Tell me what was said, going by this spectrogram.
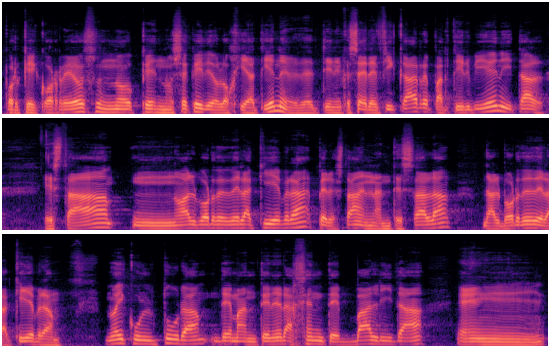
Porque Correos no, que, no sé qué ideología tiene, tiene que ser eficaz, repartir bien y tal. Está mm, no al borde de la quiebra, pero está en la antesala al borde de la quiebra. No hay cultura de mantener a gente válida en,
